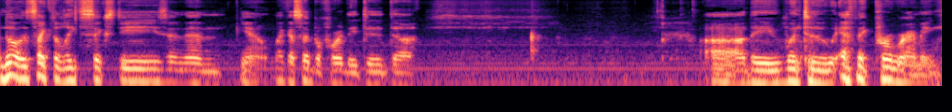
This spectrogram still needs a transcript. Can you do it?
No, it's like the late 60s. And then, you know, like I said before, they did. Uh, uh, they went to ethnic programming.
